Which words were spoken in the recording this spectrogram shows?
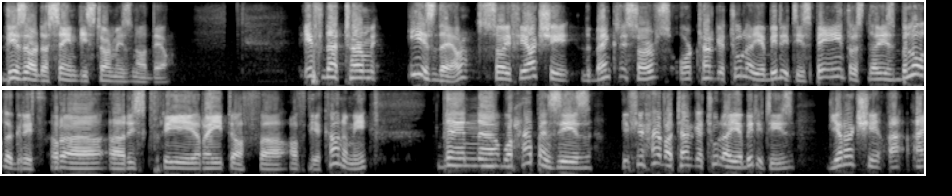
These are the same, this term is not there. If that term is there, so if you actually, the bank reserves or target two liabilities pay interest that is below the uh, risk-free rate of, uh, of the economy, then uh, what happens is if you have a target two liabilities, you're actually uh, uh,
